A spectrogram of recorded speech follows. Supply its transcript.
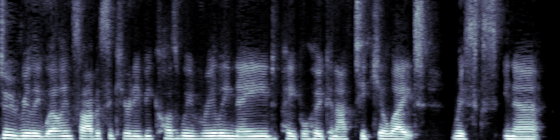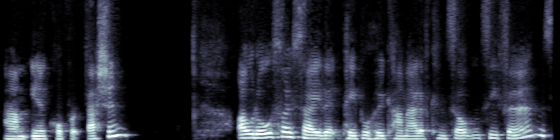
do really well in cybersecurity because we really need people who can articulate risks in a um, in a corporate fashion. I would also say that people who come out of consultancy firms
